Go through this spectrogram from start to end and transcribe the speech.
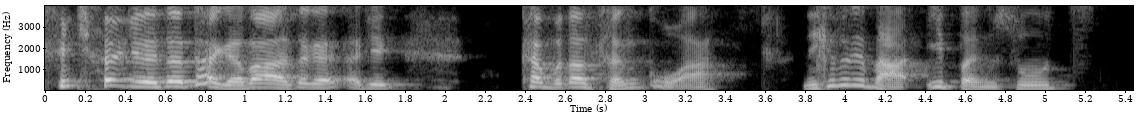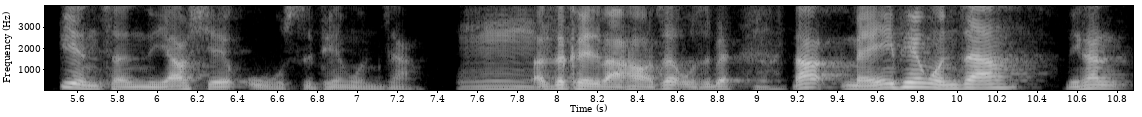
就觉得这太可怕了，这个而且看不到成果啊。你可不可以把一本书变成你要写五十篇文章？嗯，啊，这可以吧？哈，这五十篇，那每一篇文章，你看。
